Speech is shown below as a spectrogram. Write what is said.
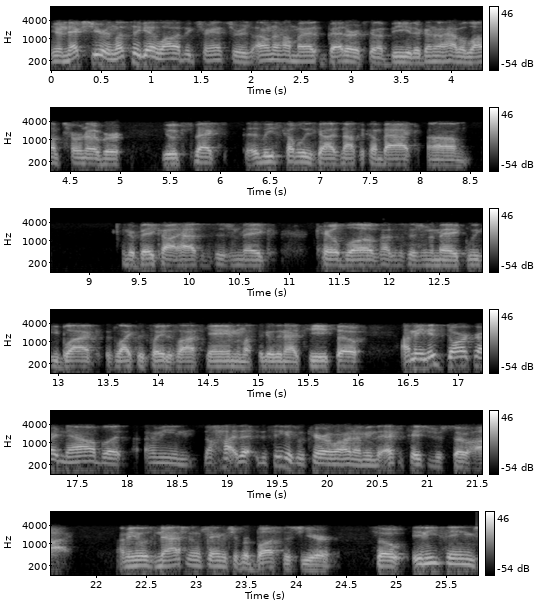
You know, next year, unless they get a lot of big transfers, I don't know how much better it's going to be. They're going to have a lot of turnover. You expect at least a couple of these guys not to come back. Um, you know, Bacot has a decision to make. Caleb Love has a decision to make. Leaky Black has likely played his last game unless they go to the NIT. So, I mean, it's dark right now, but I mean, the high, the, the thing is with Carolina, I mean, the expectations are so high. I mean, it was national championship or bust this year. So anything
